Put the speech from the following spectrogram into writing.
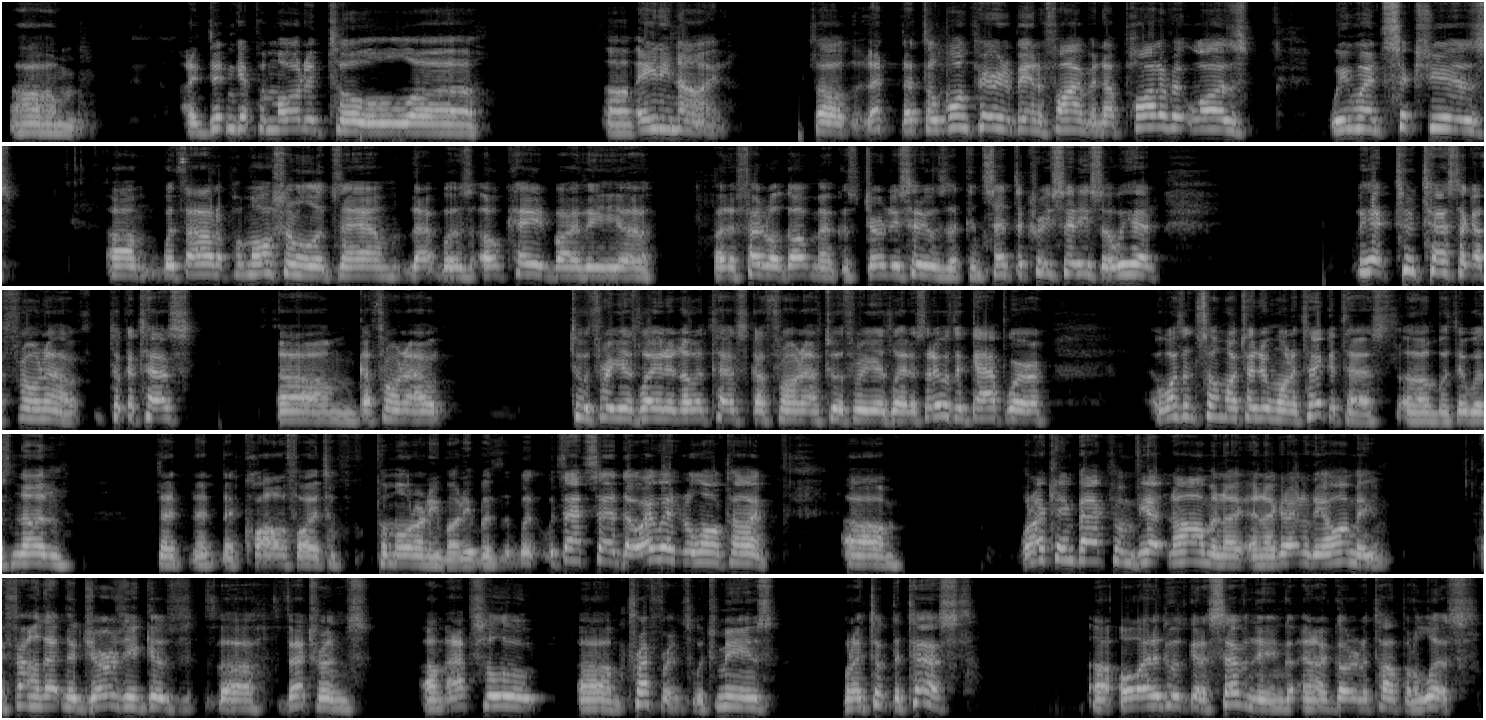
Um, I didn't get promoted till uh, um, eighty nine. So that that's a long period of being a fireman. Now, part of it was we went six years um, without a promotional exam that was okayed by the uh, by the federal government because Jersey City was a consent decree city. So we had we had two tests that got thrown out. Took a test, um, got thrown out. Two or three years later, another test got thrown out. Two or three years later, so there was a gap where it wasn't so much I didn't want to take a test, uh, but there was none that, that that qualified to promote anybody. But, but with that said, though, I waited a long time. Um, when I came back from Vietnam and I and I got out of the army, I found that New Jersey gives the veterans um, absolute um, preference, which means when I took the test, uh, all I had to do was get a 70 and, and I'd go to the top of the list.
